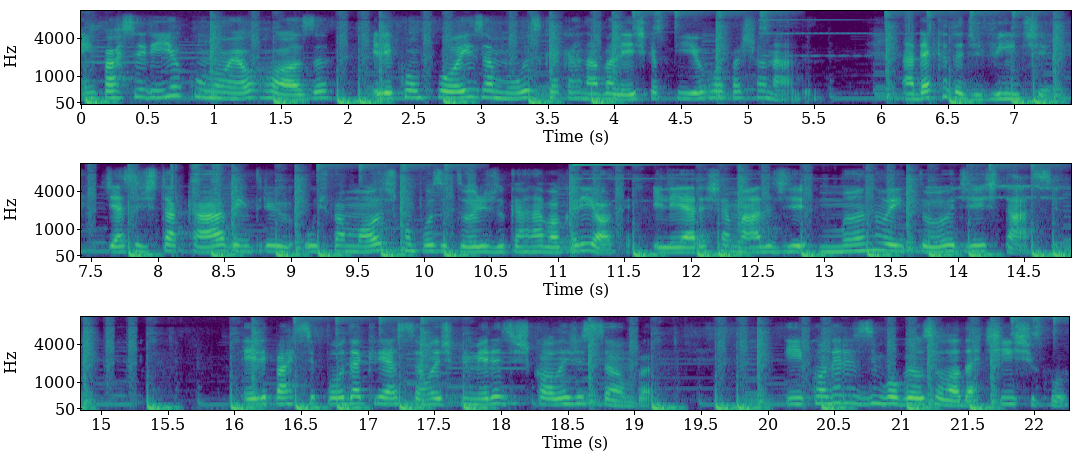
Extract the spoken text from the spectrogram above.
Em parceria com Noel Rosa, ele compôs a música carnavalesca Pirro Apaixonado. Na década de 20, já se destacava entre os famosos compositores do carnaval carioca. Ele era chamado de Mano Heitor de Estácio. Ele participou da criação das primeiras escolas de samba. E quando ele desenvolveu o seu lado artístico,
